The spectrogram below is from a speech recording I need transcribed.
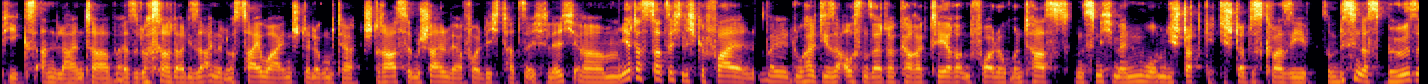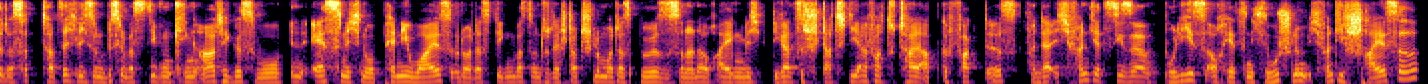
Peaks Anleihen teilweise. Du hast auch da diese eine Lost Highway Einstellung mit der Straße im Scheinwerferlicht tatsächlich. Ähm, mir hat das tatsächlich gefallen, weil du halt diese Außenseiter-Charaktere im Vordergrund hast und es nicht mehr nur um die Stadt geht. Die Stadt ist quasi so ein bisschen das Böse. Das hat tatsächlich so ein bisschen was Stephen King-artiges, wo in S nicht nur Pennywise oder das Ding, was unter der Stadt schlummert, Voldemort das Böse sondern auch eigentlich die ganze Stadt, die einfach total abgefuckt ist. Von daher, ich fand jetzt diese Bullies auch jetzt nicht so schlimm. Ich fand die scheiße,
